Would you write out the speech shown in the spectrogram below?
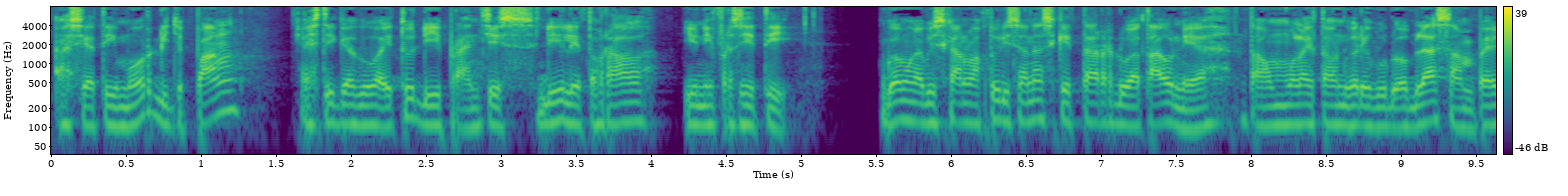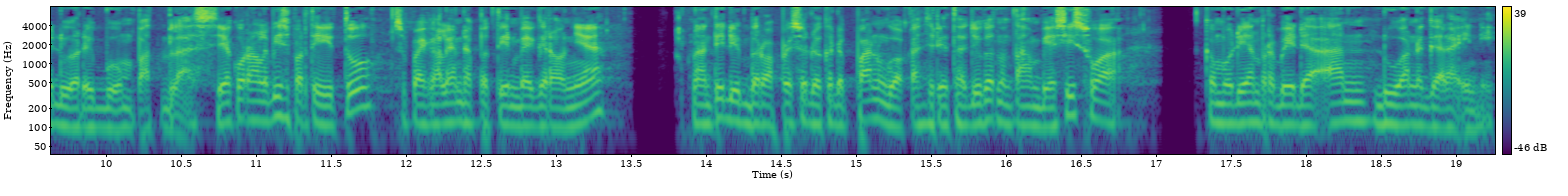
Asia Timur di Jepang, S3 gue itu di Prancis di Littoral University. Gue menghabiskan waktu di sana sekitar 2 tahun ya, tahun mulai tahun 2012 sampai 2014. Ya kurang lebih seperti itu, supaya kalian dapetin backgroundnya. Nanti di beberapa episode ke depan gue akan cerita juga tentang beasiswa, kemudian perbedaan dua negara ini.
